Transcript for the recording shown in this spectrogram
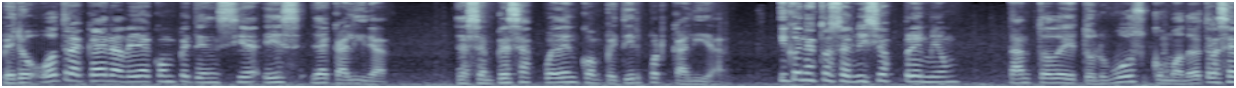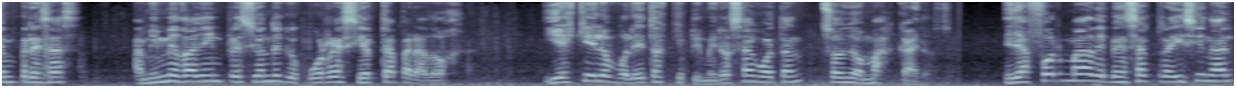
Pero otra cara de la competencia es la calidad las empresas pueden competir por calidad. Y con estos servicios premium, tanto de Turbus como de otras empresas, a mí me da la impresión de que ocurre cierta paradoja. Y es que los boletos que primero se agotan son los más caros. En la forma de pensar tradicional,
